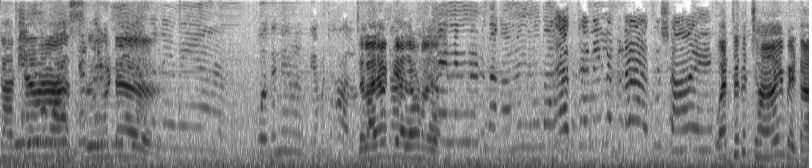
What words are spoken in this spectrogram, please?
ਕਾਕੇ ਦਾ ਸੂਟ ਬੋਲਦੇ ਨੇ ਇਹਨੂੰ ਅੱਗੇ ਬਿਠਾ ਲਓ। ਚਲ ਆਇਆ ਕਿ ਆ ਜਾ ਹੁਣ ਬਸ ਇੱਥੇ ਨਹੀਂ ਲੱਗਣਾ ਇੱਥੇ ਛਾਂ ਹੈ ਉਹ ਇੱਥੇ ਤੇ ਛਾਂ ਹੈ ਬੇਟਾ।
